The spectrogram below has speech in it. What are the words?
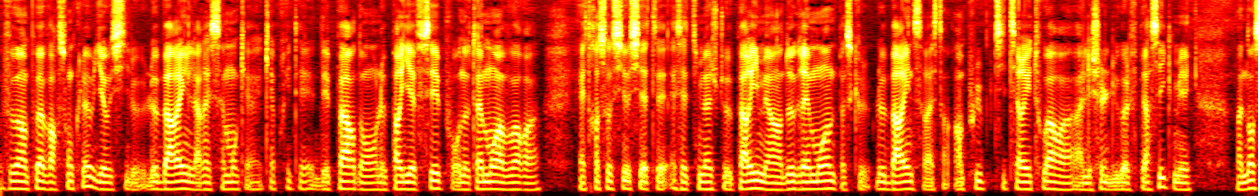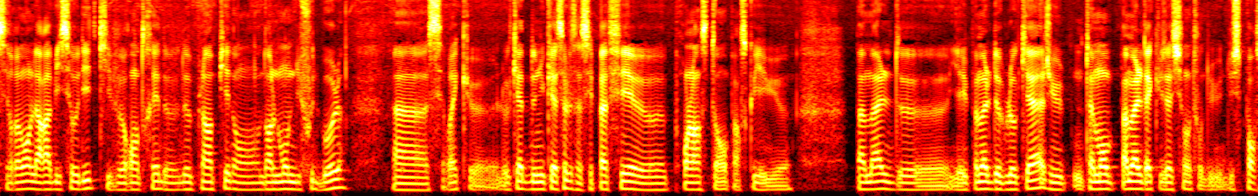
veut un peu avoir son club. Il y a aussi le, Bahreïn là récemment qui a, pris des, parts dans le Paris FC pour notamment avoir euh, être associé aussi à, cette image de Paris, mais à un degré moindre parce que le Bahreïn ça reste un, plus petit territoire à l'échelle du Golfe Persique. Mais maintenant c'est vraiment l'Arabie Saoudite qui veut rentrer de, plein pied dans, le monde du football. Euh, c'est vrai que le cadre de Newcastle, ça s'est pas fait pour l'instant parce qu'il y a eu pas mal de, il y a eu pas mal de blocages, notamment pas mal d'accusations autour du, sport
